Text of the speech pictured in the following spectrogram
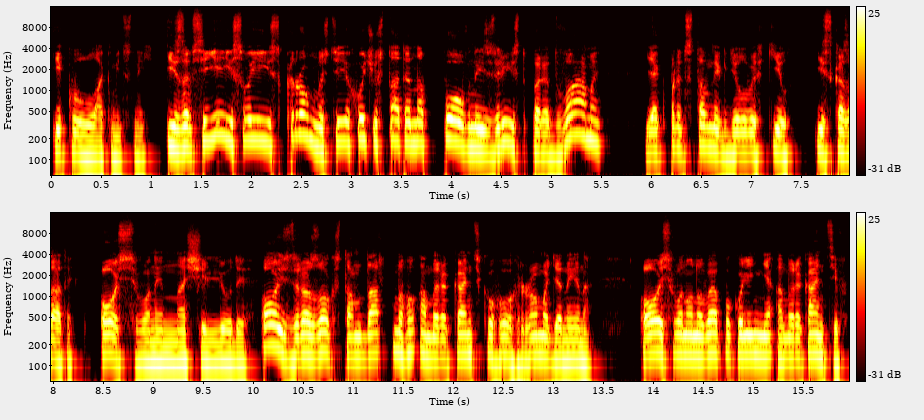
і кулак міцний. І за всієї своєї скромності я хочу стати на повний зріст перед вами, як представник ділових кіл, і сказати: ось вони наші люди, ось зразок стандартного американського громадянина, ось воно нове покоління американців,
